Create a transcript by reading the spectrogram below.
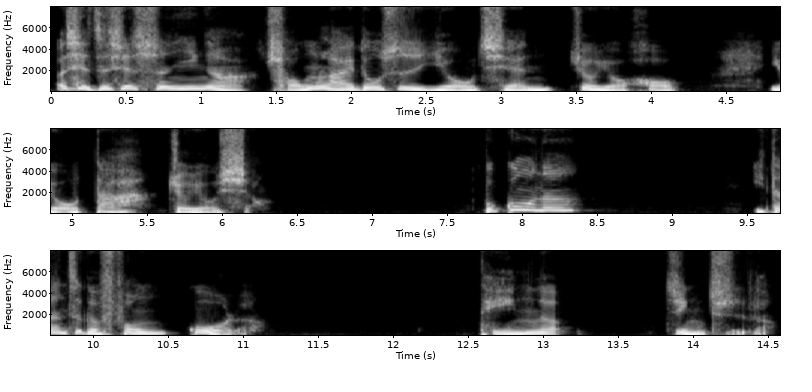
而且这些声音啊，从来都是有前就有后。有大就有小，不过呢，一旦这个风过了，停了，静止了，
